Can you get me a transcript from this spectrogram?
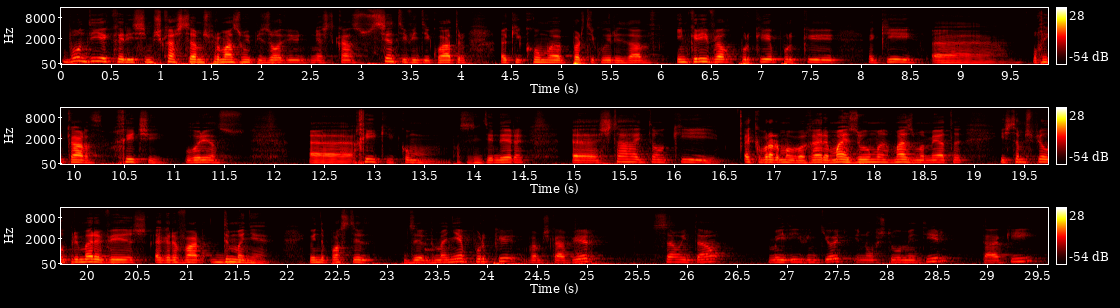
Bom dia, caríssimos. Cá estamos para mais um episódio, neste caso 124, aqui com uma particularidade incrível. Porquê? Porque aqui uh, o Ricardo, Richie, Lourenço, uh, Ricky, como vocês entenderem, uh, está então aqui a quebrar uma barreira, mais uma, mais uma meta, e estamos pela primeira vez a gravar de manhã. Eu ainda posso ter, dizer de manhã porque, vamos cá ver, são então meio-dia e 28, e não vos estou a mentir, está aqui,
